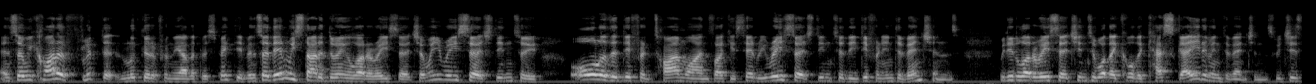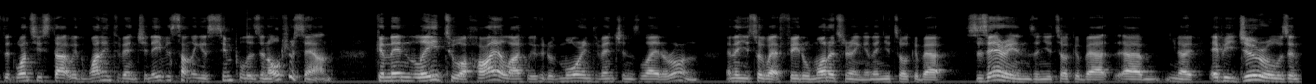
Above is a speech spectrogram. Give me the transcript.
And so we kind of flipped it and looked at it from the other perspective. And so then we started doing a lot of research and we researched into all of the different timelines. Like you said, we researched into the different interventions we did a lot of research into what they call the cascade of interventions, which is that once you start with one intervention, even something as simple as an ultrasound can then lead to a higher likelihood of more interventions later on. And then you talk about fetal monitoring, and then you talk about cesareans, and you talk about um, you know epidurals, and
